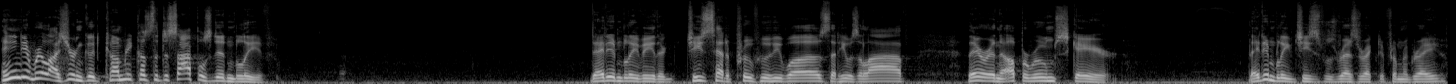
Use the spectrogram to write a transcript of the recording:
and you need to realize you're in good company because the disciples didn't believe. They didn't believe either. Jesus had to prove who he was, that he was alive. They were in the upper room scared. They didn't believe Jesus was resurrected from the grave.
